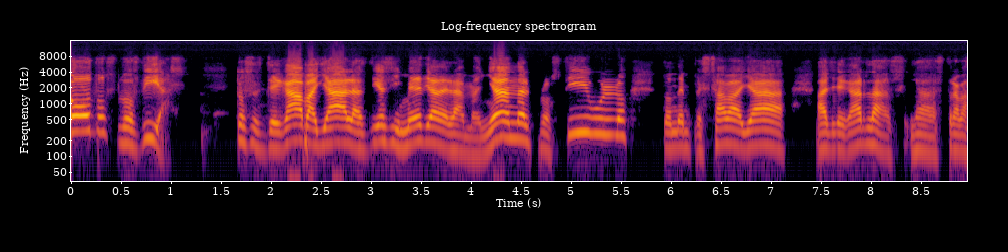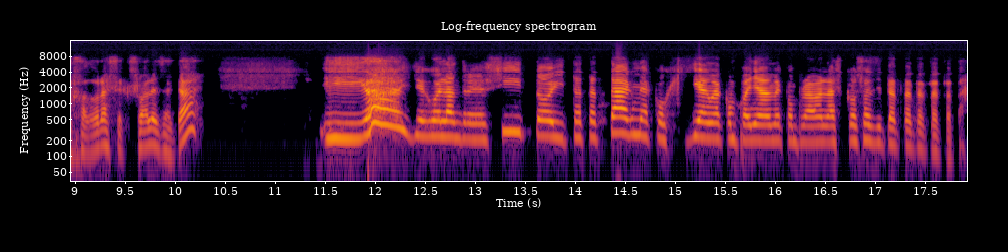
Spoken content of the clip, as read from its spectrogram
Todos los días. Entonces llegaba ya a las diez y media de la mañana al prostíbulo, donde empezaba ya a llegar las, las trabajadoras sexuales allá. Y ay, llegó el Andresito y ta, ta, ta, me acogían, me acompañaban, me compraban las cosas y ta, ta, ta, ta, ta, ta.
